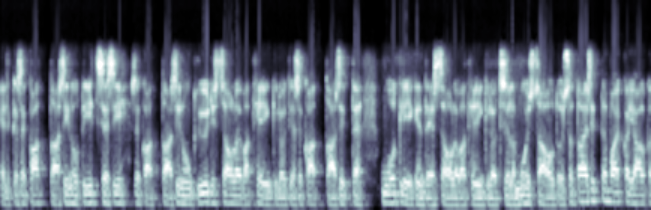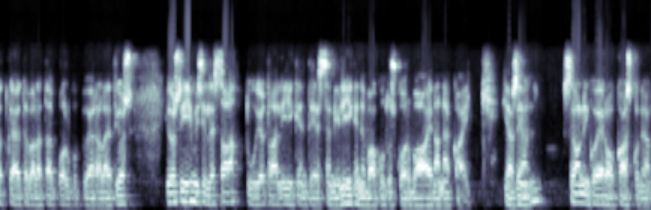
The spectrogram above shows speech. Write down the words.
Eli se kattaa sinut itsesi, se kattaa sinun kyydissä olevat henkilöt ja se kattaa sitten muut liikenteessä olevat henkilöt siellä muissa autoissa tai sitten vaikka jalkat käytävällä tai polkupyörällä. Et jos, jos ihmisille sattuu jotain liikenteessä, niin liikennevakuutus korvaa aina nämä kaikki. Ja se, se on niin ero kaskon ja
